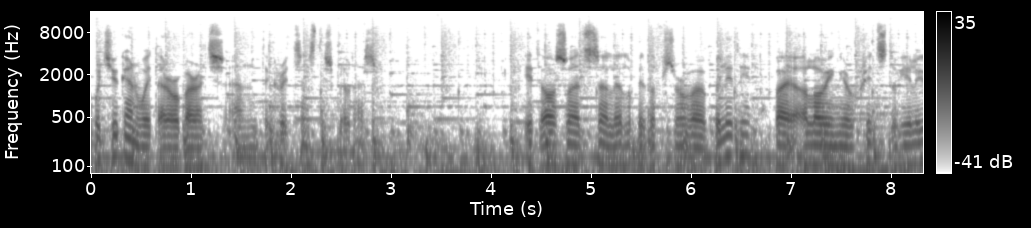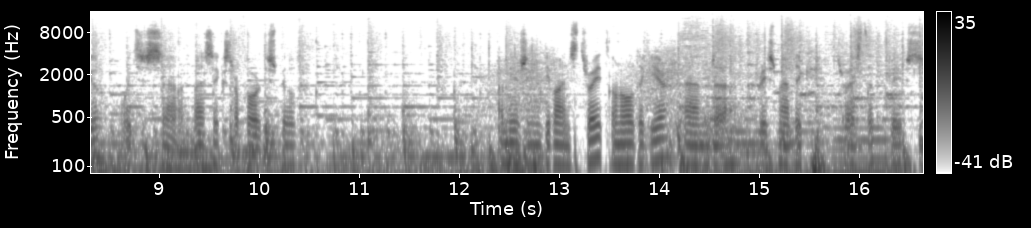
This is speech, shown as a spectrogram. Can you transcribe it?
which you can with Arrow Barrage and the crit chance this build has. It also adds a little bit of survivability by allowing your crits to heal you, which is a nice extra for this build. I'm using Divines trait on all the gear and uh, Prismatic Tri-Stat Glyphs.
